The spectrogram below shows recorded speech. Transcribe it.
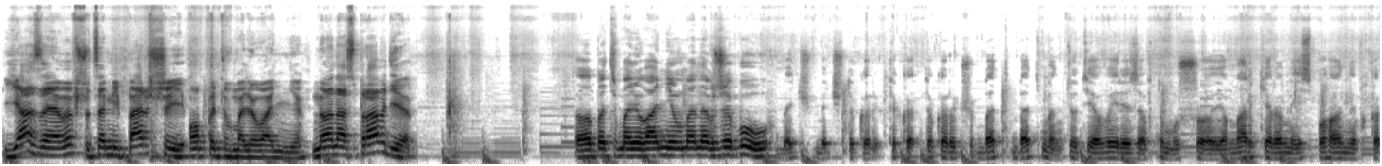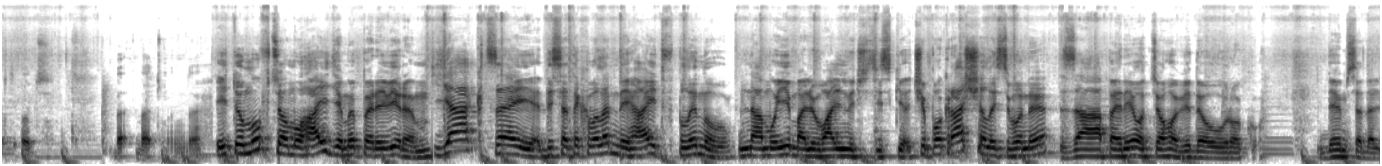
Я заявив, що це мій перший опит в малюванні. Ну а насправді. Опит в малюванні в мене вже був. Бач, бач, то, то, то коротше, бет, Бетмен. Тут я вирізав, тому що я маркерами і споганив карті. От. Бе- Бетмен, да. І тому в цьому гайді ми перевіримо, як цей 10-хвилинний гайд вплинув на мої малювальничці скіл. Чи покращились вони за період цього відеоуроку? Дивимося далі.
